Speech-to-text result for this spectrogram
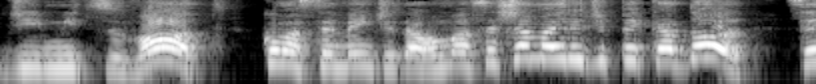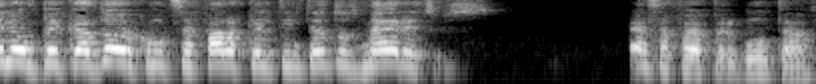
de mitzvot, como a semente da romã? Você chama ele de pecador. Se ele é um pecador, como que você fala que ele tem tantos méritos? Essa foi a pergunta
